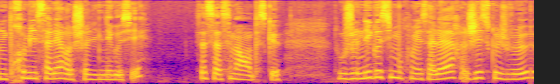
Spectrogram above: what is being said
mon premier salaire, je suis allée le négocier. Ça, c'est assez marrant parce que donc je négocie mon premier salaire, j'ai ce que je veux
